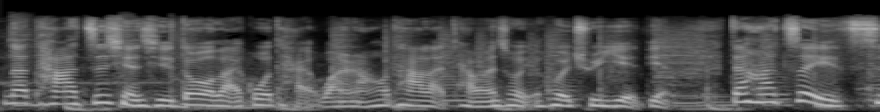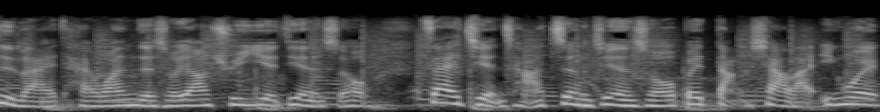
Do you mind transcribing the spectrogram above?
那她之前其实都有来过台湾，然后她来台湾的时候也会去夜店。但她这一次来台湾的时候要去夜店的时候，在检查证件的时候被挡下来，因为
